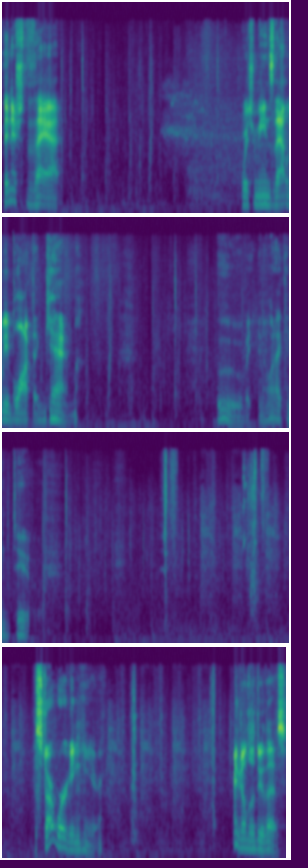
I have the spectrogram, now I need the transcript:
finish that. Which means that'll be blocked again. Ooh, but you know what I can do? Start working here. Maybe I'll just do this.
